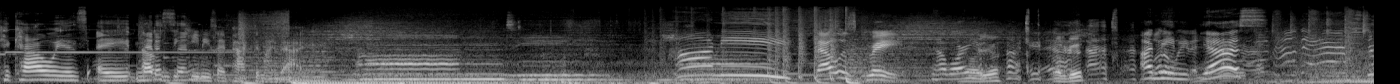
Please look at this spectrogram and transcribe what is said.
Cacao is a medicine. bikinis I packed in my bag. Great. how are How are you? you? All good? I mean, yes. Do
